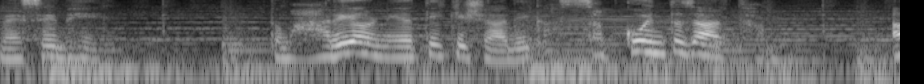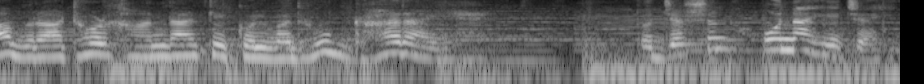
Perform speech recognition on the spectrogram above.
वैसे भी तुम्हारी और नियति की शादी का सबको इंतज़ार था। अब राठौड़ खानदान की कुलवधु घर आई है तो जश्न होना ही चाहिए।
